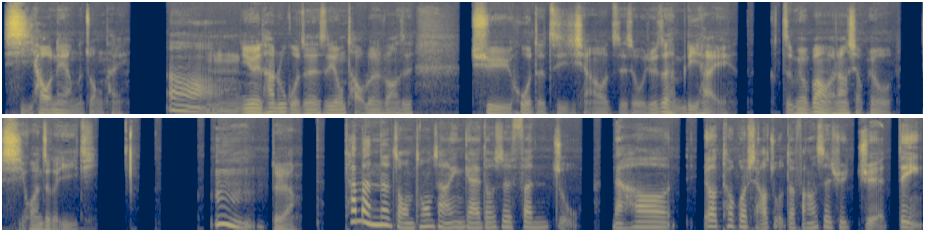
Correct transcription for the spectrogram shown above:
喜好那样的状态。哦。嗯，因为他如果真的是用讨论的方式。去获得自己想要的知识，我觉得这很厉害耶，怎么有办法让小朋友喜欢这个议题？嗯，对啊，他们那种通常应该都是分组，然后又透过小组的方式去决定，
